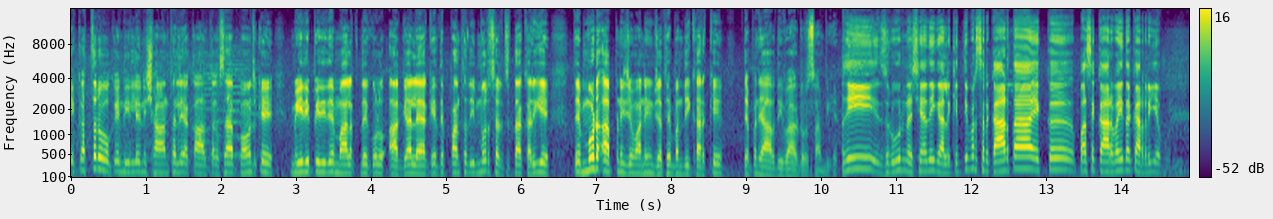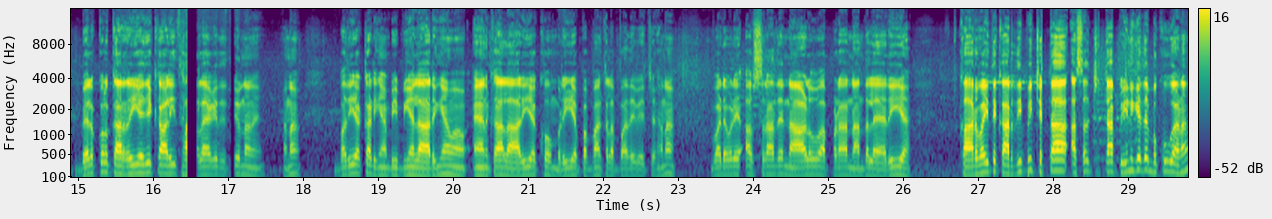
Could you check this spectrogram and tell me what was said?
ਇਕੱਤਰ ਹੋ ਕੇ ਨੀਲੇ ਨਿਸ਼ਾਨ ਥੱਲੇ ਅਕਾਲ ਤਖਤ ਸਾਹਿਬ ਪਹੁੰਚ ਕੇ ਮੀਰੀ ਪੀਰੀ ਦੇ ਮਾਲਕ ਦੇ ਕੋਲੋਂ ਆਗਿਆ ਲੈ ਕੇ ਤੇ ਪੰਥ ਦੀ ਮੁੜ ਸਿਰਜਤਾ ਕਰੀਏ ਤੇ ਮੁੜ ਆਪਣੀ ਜਵਾਨੀ ਨੂੰ ਜਥੇਬੰਦੀ ਕਰਕੇ ਤੇ ਪੰਜਾਬ ਦੀ ਵਾਗਡੋਰ ਸਾਂਭੀਏ। ਤੁਸੀਂ ਜ਼ਰੂਰ ਨਸ਼ਿਆਂ ਦੀ ਗੱਲ ਕੀਤੀ ਪਰ ਸਰਕਾਰ ਤਾਂ ਇੱਕ ਪਾਸੇ ਕਾਰਵਾਈ ਤਾਂ ਕਰ ਰਹੀ ਹੈ ਪੂਰੀ। ਬਿਲਕੁਲ ਕਰ ਰਹੀ ਹੈ ਜੀ ਕਾਲੀ ਥਾਲ ਲੈ ਕੇ ਦਿੱਤੀ ਉਹਨਾਂ ਨੇ ਹਨਾ? ਵਧੀਆ ਘੜੀਆਂ ਬੀਬੀਆਂ ਲਾ ਰਹੀਆਂ ਵਾ ਐਨਕਾਂ ਲਾ ਰਹੀ ਆ ਘੁੰਮ ਰਹੀ ਆ ਪੱਬਾਂ ਕਲੱਬਾਂ ਦੇ ਵਿੱਚ ਹਨਾ? ਬੜੇ ਬੜੇ ਅਫਸਰਾਂ ਦੇ ਨਾਲ ਉਹ ਆਪਣਾ ਆਨੰਦ ਲੈ ਰਹੀ ਆ ਕਾਰਵਾਈ ਤੇ ਕਰਦੀ ਵੀ ਚਿੱਟਾ ਅਸਲ ਚਿੱਟਾ ਪੀਣਗੇ ਤੇ ਬਕੂਗਾ ਨਾ,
